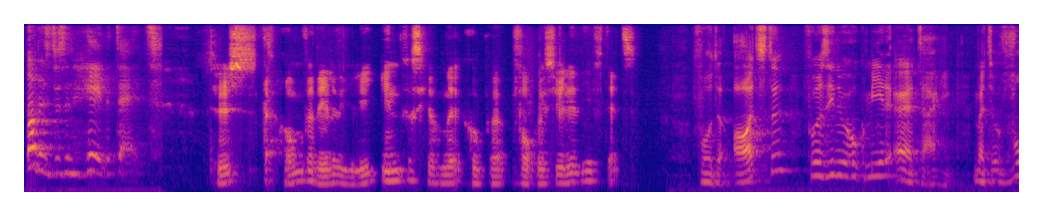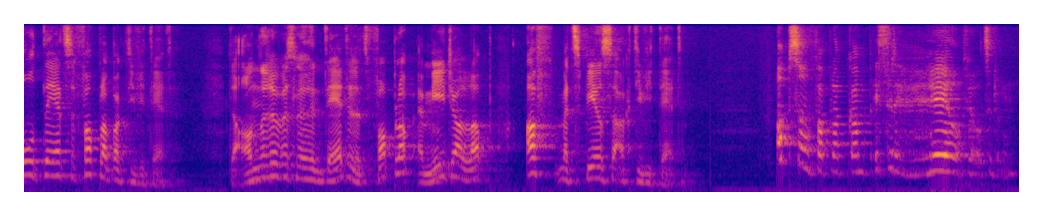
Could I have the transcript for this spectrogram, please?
Dat is dus een hele tijd. Dus daarom verdelen we jullie in verschillende groepen volgens jullie leeftijd. Voor de oudste voorzien we ook meer uitdaging met voltijdse fablabactiviteiten. De anderen wisselen hun tijd in het fablab en media lab af met speelse activiteiten. Op zo'n fablabkamp is er heel veel te doen.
